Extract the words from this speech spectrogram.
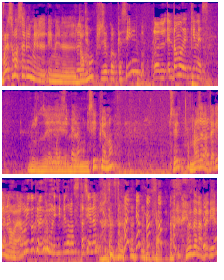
¿Por eso va a ser en el, en el Pues domo? Yo, pues yo creo que sí. ¿El, el domo de quién es? Pues de- del municipio, del ¿no? municipio, ¿no? Sí, no es de la feria, ¿no, verdad? Lo único que no es del municipio son los estacionamientos. exacto. ¿No es de la feria?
